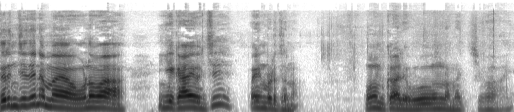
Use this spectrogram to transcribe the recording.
தெரிஞ்சது நம்ம உணவாக இங்கே காய வச்சு பயன்படுத்தணும். ஓம் காலி ஓம் நமச்சிவாய்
